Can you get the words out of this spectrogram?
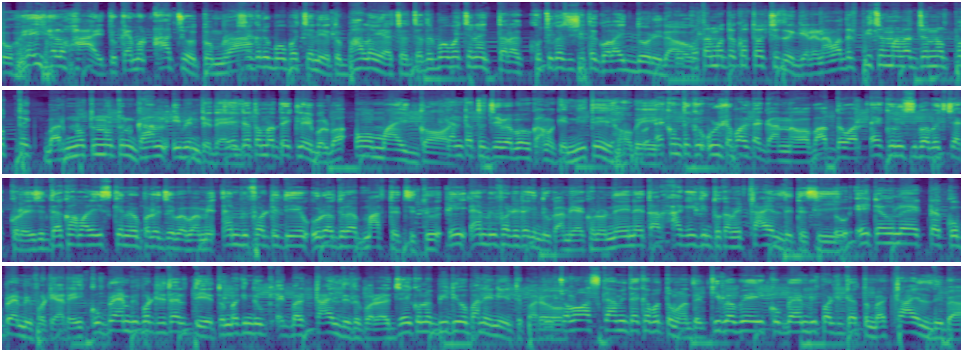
তো hey hello hi তো কেমন আছো তোমরা? আশা করি বউ বাচ্চা নিয়ে তো ভালোই আছো। যাদের বউ বাচ্চা নাই তারা কচু গাছের সাথে গলায় দড়ি দাও। কথার মধ্যে কথা হচ্ছে যে গেলেন আমাদের পিছন মারার জন্য প্রত্যেকবার নতুন নতুন গান ইভেন্টে দেয়। এটা তোমরা দেখলেই বলবা ও মাই গড গানটা তো যেভাবে হোক আমাকে নিতেই হবে। এখন থেকে উল্টা পাল্টা গান নেওয়া বাদ দেওয়ার অ্যাকুরেসি ভাবে চেক করে যে দেখো আমার স্ক্রিনের উপরে যেভাবে আমি এমবি ফর্টি দিয়ে উড়া দুরা মারতেছি তো এই এমবি ফর্টিটা কিন্তু আমি এখনও নেই নাই তার আগে কিন্তু আমি ট্রায়াল দিতেছি। তো এটা হলো একটা কোবরা এমবি ফর্টি আর এই কোবরা এমবি ফর্টিটা দিয়ে তোমরা কিন্তু একবার ট্রায়াল দিতে পারো যে কোনো ভিডিও বানিয়ে নিতে পারো। চলো আজকে আমি দেখাবো তোমাদের কীভাবে এই কোবরা এমবি ফর্টিটা তোমরা ট্রায়াল দিবা।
